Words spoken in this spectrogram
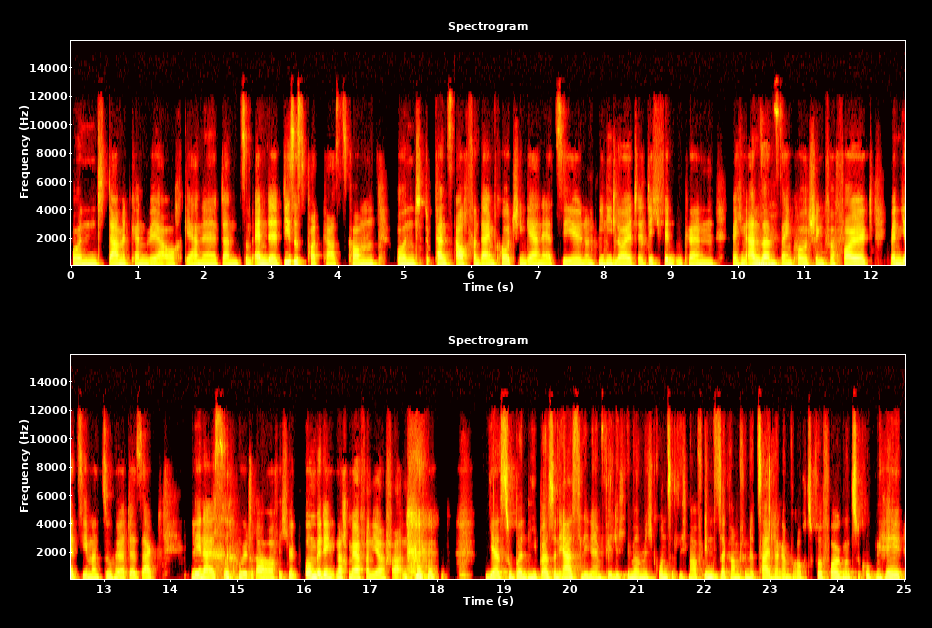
Und damit können wir ja auch gerne dann zum Ende dieses Podcasts kommen. Und du kannst auch von deinem Coaching gerne erzählen und wie die Leute dich finden können, welchen Ansatz mhm. dein Coaching verfolgt. Wenn jetzt jemand zuhört, der sagt, Lena ist so cool drauf. Ich will unbedingt noch mehr von ihr erfahren. Ja, super lieb. Also in erster Linie empfehle ich immer, mich grundsätzlich mal auf Instagram für eine Zeit lang einfach auch zu verfolgen und zu gucken, hey,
